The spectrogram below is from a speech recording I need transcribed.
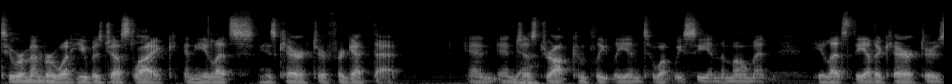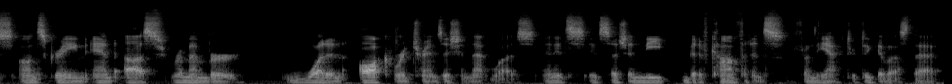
to remember what he was just like and he lets his character forget that and and Yeah. just drop completely into what we see in the moment. He lets the other characters on screen and us remember what an awkward transition that was. And it's it's such a neat bit of confidence from the actor to give us that.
